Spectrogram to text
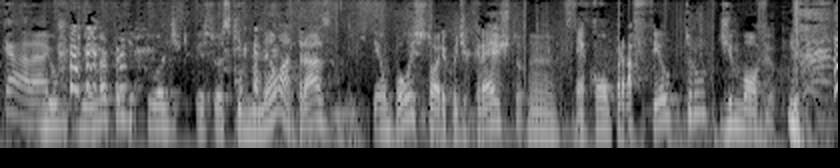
Caraca. E o melhor preditor de pessoas que não atrasam e que têm um bom histórico de crédito é comprar feltro de móvel.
